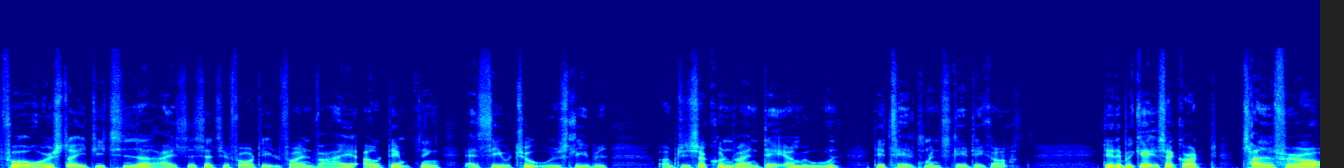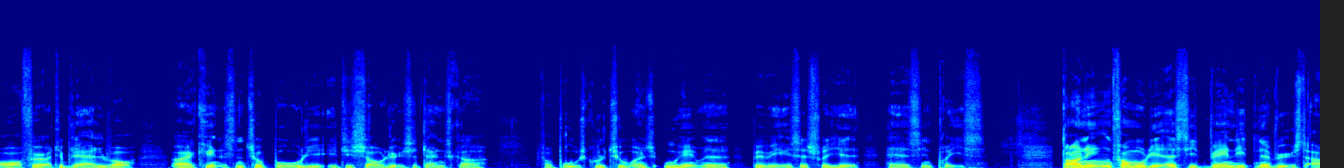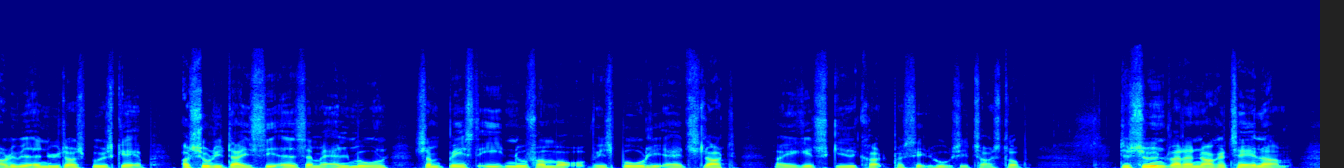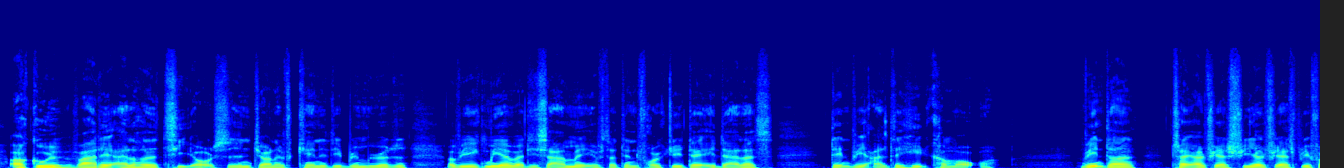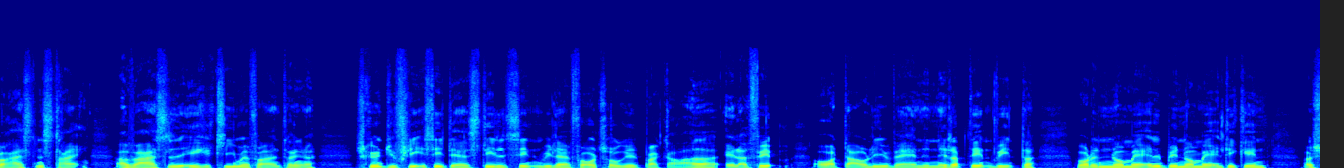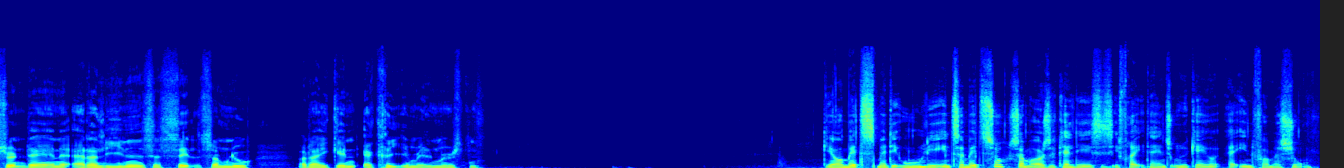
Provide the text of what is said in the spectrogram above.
Få ryster i de tider rejste sig til fordel for en varig afdæmpning af CO2-udslippet, om det så kun var en dag om ugen – det talte man slet ikke om. Dette begav sig godt 30-40 år før det blev alvor, og erkendelsen tog bolig i de sovløse danskere. Forbrugskulturens uhemmede bevægelsesfrihed havde sin pris. Dronningen formulerede sit vanligt nervøst afleverede nytårsbudskab og solidariserede sig med almuen, som bedst en nu formår, hvis bolig er et slot og ikke et skidekoldt parcelhus i Tostrup. Desuden var der nok at tale om, og Gud var det allerede 10 år siden John F. Kennedy blev myrdet, og vi ikke mere var de samme efter den frygtelige dag i Dallas. Den vi aldrig helt kom over. Vinteren 73-74 blev forresten streng og varslede ikke klimaforandringer, skønt de fleste i deres stille sind ville have foretrukket et par grader eller fem over daglige vande netop den vinter, hvor det normale blev normalt igen, og søndagene er der lignede sig selv som nu, og der igen er krig i Mellemøsten. Georg Metz med det ugenlige intermezzo, som også kan læses i fredagens udgave af Information.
